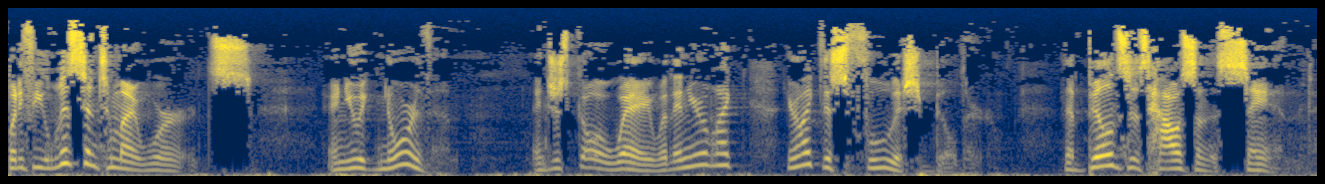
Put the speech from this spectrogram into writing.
But if you listen to my words and you ignore them and just go away, well, then you're like, you're like this foolish builder that builds his house on the sand.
